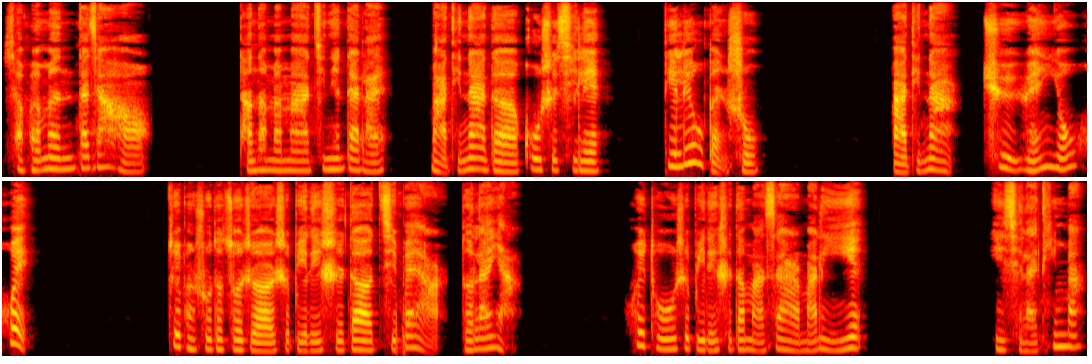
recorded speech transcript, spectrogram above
小朋友们，大家好！糖糖妈妈今天带来马蒂娜的故事系列第六本书《马蒂娜去园游会》。这本书的作者是比利时的吉贝尔·德莱雅，绘图是比利时的马塞尔·马里耶。一起来听吧。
